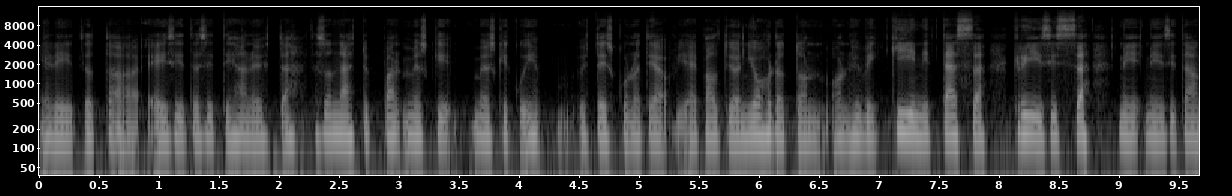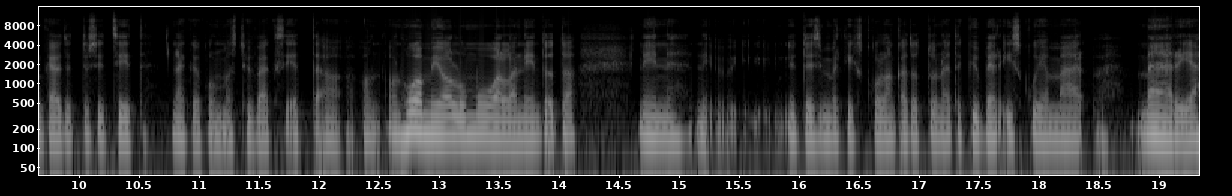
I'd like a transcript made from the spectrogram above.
Eli tota, ei siitä sitten ihan yhtä. Tässä on nähty myöskin, myöskin kun yhteiskunnat ja, ja valtion johdot on, on hyvin kiinni tässä kriisissä, niin, niin sitä on käytetty sit siitä näkökulmasta hyväksi, että on, on huomio ollut muualla, niin, tota, niin, niin nyt esimerkiksi kun ollaan katsottu näitä kyberiskujen määriä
